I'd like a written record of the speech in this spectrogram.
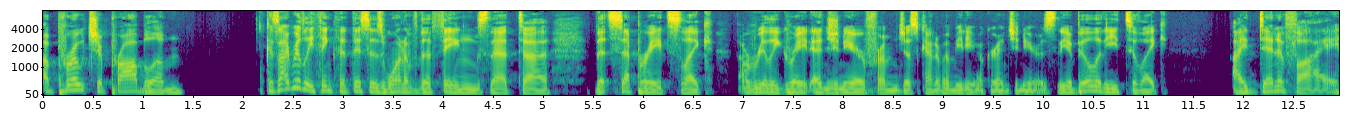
approach a problem because i really think that this is one of the things that uh, that separates like a really great engineer from just kind of a mediocre engineer is the ability to like identify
